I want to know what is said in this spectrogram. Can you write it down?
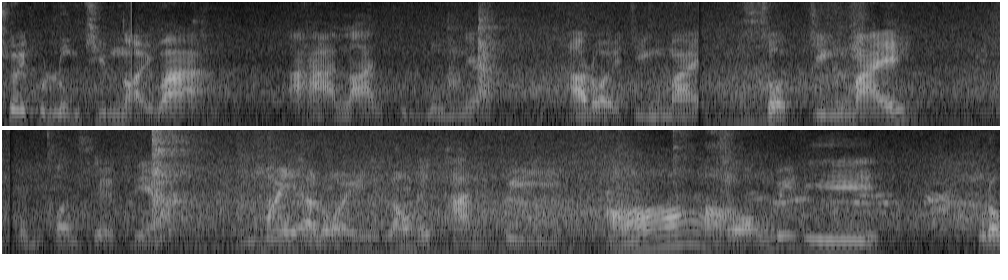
ช่วยคุณลุงชิมหน่อยว่า อาหารร้านคุณลุงเนี่ยอร่อยจริงไหมสดจริงไหมผมคอนเซ็ปต์เนี่ยไม่อร่อยเราให้ทานฟรีอ๋อของไม่ดี เรา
